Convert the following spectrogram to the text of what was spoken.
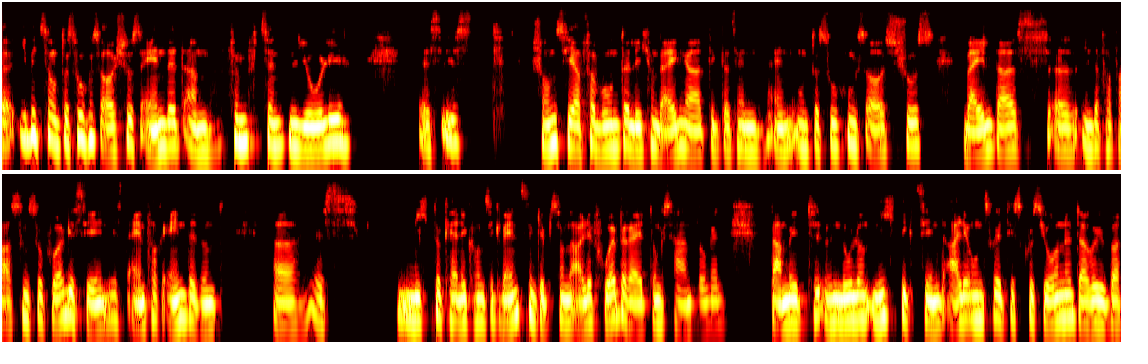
der Ibiza-Untersuchungsausschuss endet am 15. Juli. Es ist schon sehr verwunderlich und eigenartig, dass ein, ein Untersuchungsausschuss, weil das äh, in der Verfassung so vorgesehen ist, einfach endet und äh, es nicht nur keine Konsequenzen gibt, sondern alle Vorbereitungshandlungen damit null und nichtig sind. Alle unsere Diskussionen darüber,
